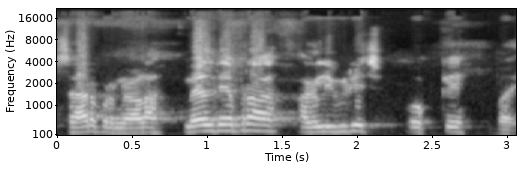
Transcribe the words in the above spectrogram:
ਸ਼ਹਿਰ ਬਰਨਾਲਾ ਮਿਲਦੇ ਆ ਭਰਾ ਅਗਲੀ ਵੀਡੀਓ ਚ। ਓਕੇ ਬਾਏ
